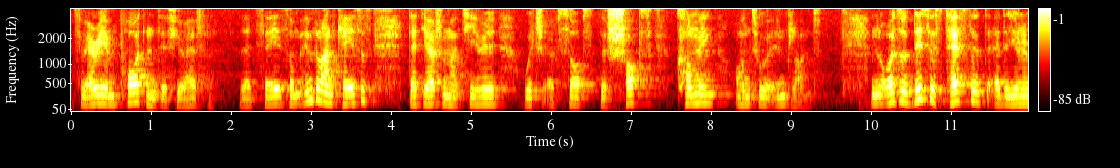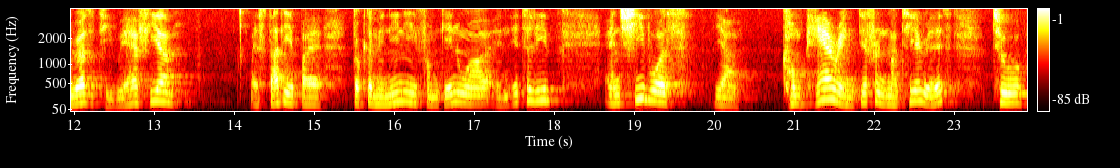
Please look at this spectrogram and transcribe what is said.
it's very important if you have, let's say, some implant cases that you have a material which absorbs the shocks coming onto an implant. And also this is tested at the university. We have here a study by Dr. Menini from Genoa in Italy, and she was yeah, comparing different materials to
